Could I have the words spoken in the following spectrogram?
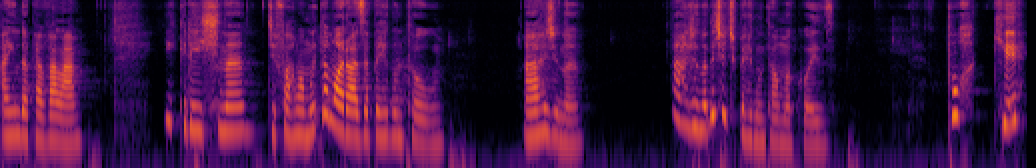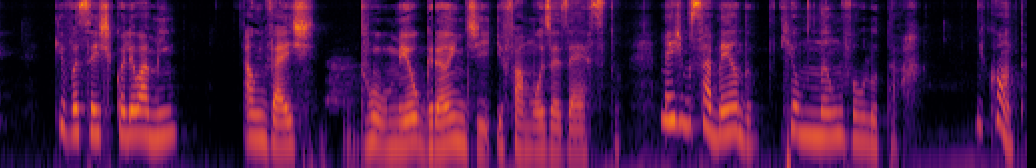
ainda estava lá. E Krishna, de forma muito amorosa, perguntou: Arjuna, Arjuna, deixa eu te perguntar uma coisa. Por que que você escolheu a mim ao invés do meu grande e famoso exército, mesmo sabendo que eu não vou lutar? Me conta,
